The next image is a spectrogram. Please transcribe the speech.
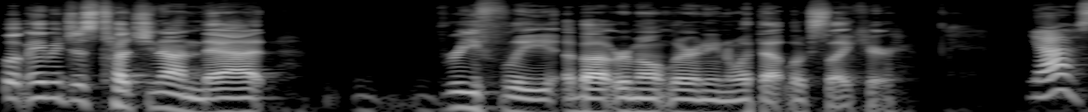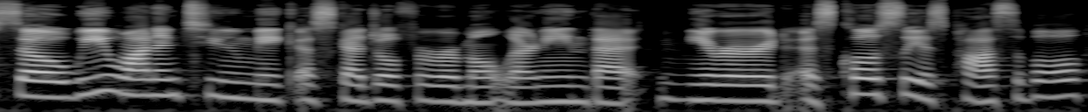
but maybe just touching on that briefly about remote learning and what that looks like here. Yeah, so we wanted to make a schedule for remote learning that mirrored as closely as possible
